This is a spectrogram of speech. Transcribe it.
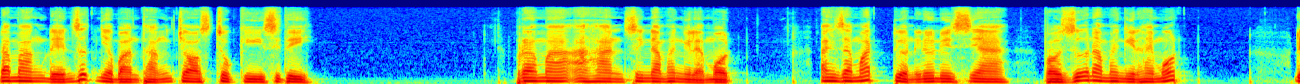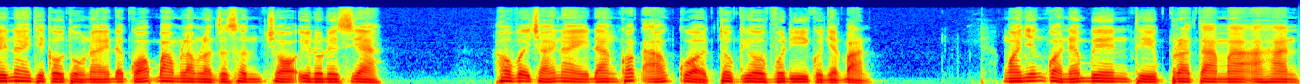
đã mang đến rất nhiều bàn thắng cho Stoke City. Prama Ahan sinh năm 2001. Anh ra mắt tuyển Indonesia vào giữa năm 2021. Đến nay thì cầu thủ này đã có 35 lần ra sân cho Indonesia. Hậu vệ trái này đang khoác áo của Tokyo Verdy của Nhật Bản. Ngoài những quả ném biên thì Pratama Ahan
